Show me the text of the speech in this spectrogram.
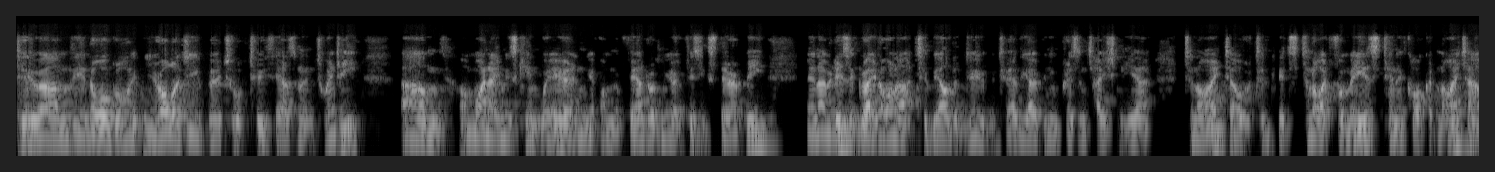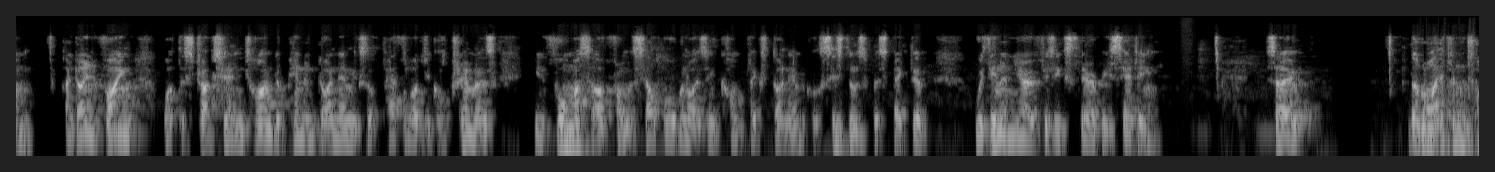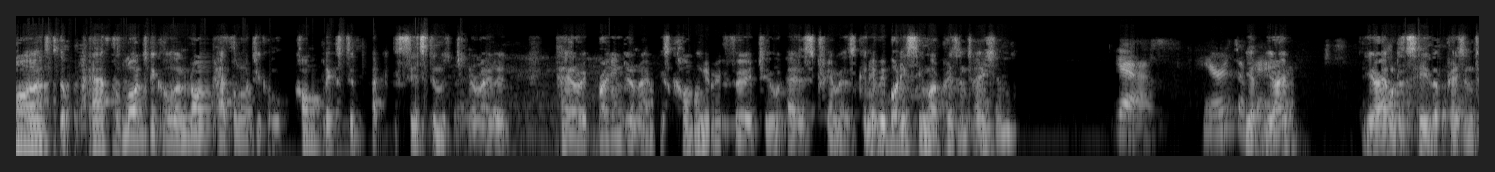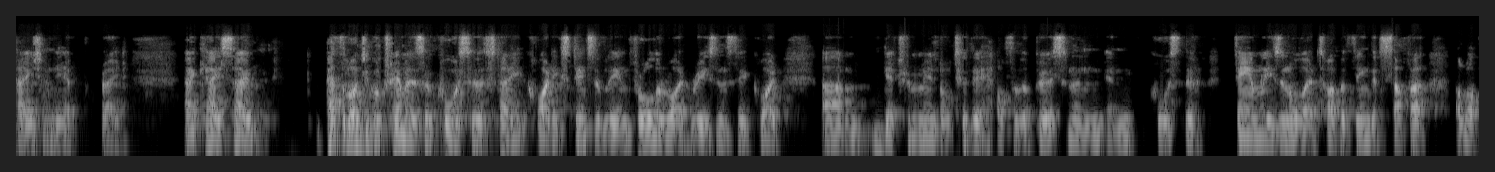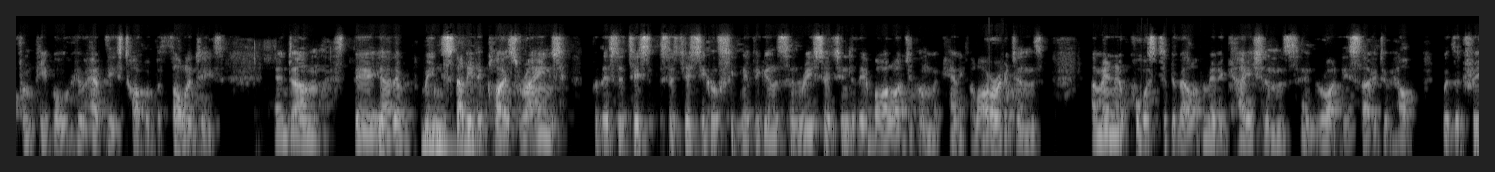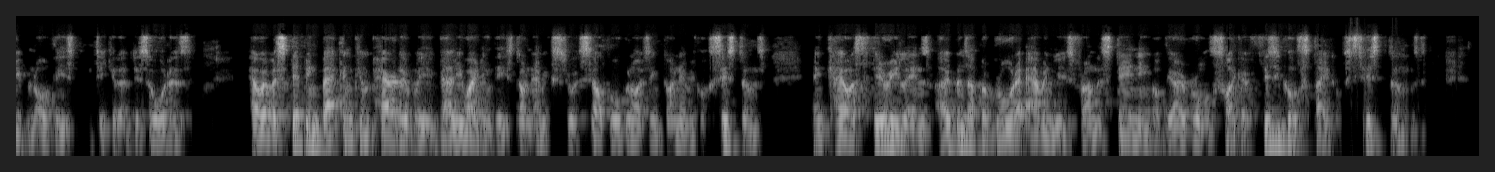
to um, the inaugural Neurology Virtual 2020. Um, my name is Ken Ware and I'm the founder of Neurophysics Therapy. And um, it is a great honour to be able to do to have the opening presentation here tonight. Oh, it's tonight for me, it's 10 o'clock at night. Um, identifying what the structure and time-dependent dynamics of pathological tremors inform us of from a self-organising complex dynamical systems perspective within a neurophysics therapy setting. So the life and times of pathological and non-pathological complex adaptive systems generated chaotic brain dynamics, commonly referred to as tremors. Can everybody see my presentation? Yes, here it's okay. Yep, you're able, you're able to see the presentation. Yep, great. Okay, so pathological tremors, of course, are studied quite extensively and for all the right reasons. They're quite um, detrimental to the health of the person and, and, of course, the families and all that type of thing that suffer a lot from people who have these type of pathologies. And um, they're, you know, they've been studied at close range for their statistical significance and research into their biological and mechanical origins. I mean, of course, to develop medications and rightly so to help with the treatment of these particular disorders. However, stepping back and comparatively evaluating these dynamics through a self-organizing dynamical systems and chaos theory lens opens up a broader avenues for understanding of the overall psychophysical state of systems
